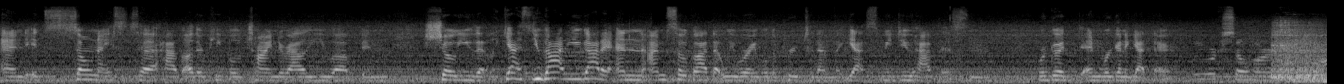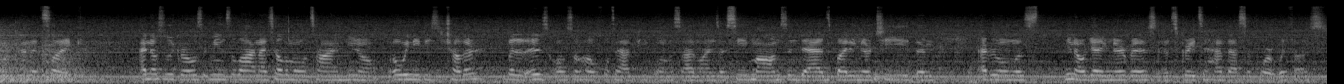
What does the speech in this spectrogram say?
and it's so nice to have other people trying to rally you up and show you that, like, yes, you got it, you got it. And I'm so glad that we were able to prove to them that yes, we do have this, and we're good, and we're gonna get there. We work so hard, and it's like I know to the girls it means a lot, and I tell them all the time, you know, oh, we need each other, but it is also helpful to have people on the sidelines. I see moms and dads biting their teeth, and everyone was, you know, getting nervous, and it's great to have that support with us.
